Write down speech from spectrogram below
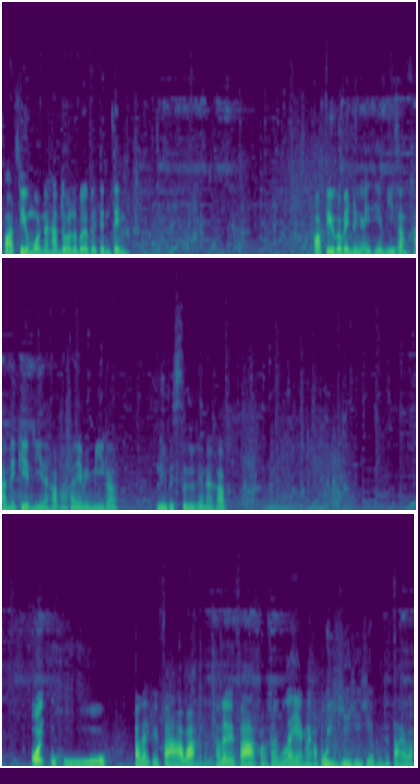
ฟอสฟิลหมดนะครับ โดนระเบิดไปเต็มๆฟอสฟิลก็เป็นหนึ่งไอเทมที่สำคัญในเกมนี้นะครับ ถ้าใครยังไม่มีก็รีบไปซื้อกันนะครับ โอ้ย โอ้โหอะไรไฟฟ้าว่ะอะไรไฟฟ้าค่อนข้างแรงนะครับ อุ้ยเฮี้ยเฮี้ยเฮี้ยผมจะตายว่ะ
